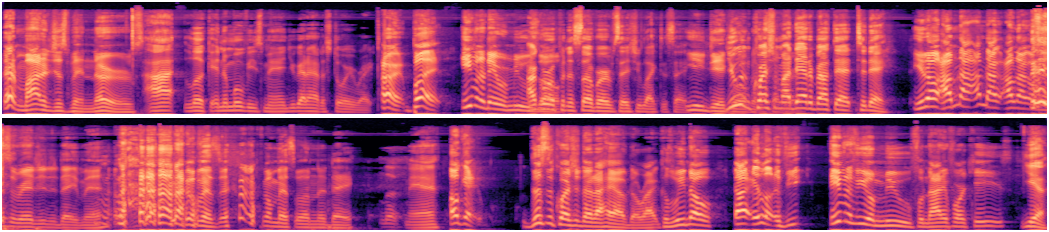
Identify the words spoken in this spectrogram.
that might have just been nerves. I look in the movies, man. You gotta have a story right. All right, but even if they were mules, I grew up in the suburbs, as you like to say. You did You can up in the question my dad about that today. You know, I'm not. I'm not. I'm not gonna mess with Reggie today, man. I'm not gonna mess. With, I'm not gonna mess with him today. Look, man. Okay, this is a question that I have though, right? Because we know, uh, look, if you even if you're a mule for 94 keys, Yeah.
